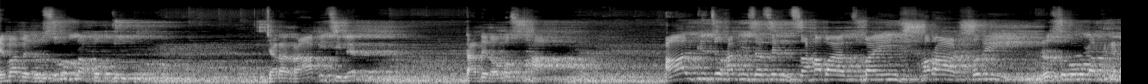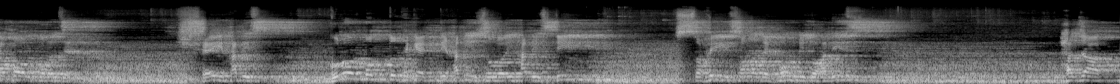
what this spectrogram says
এভাবে রসুল্লাহ পর্যন্ত যারা রাবি ছিলেন, তাদের অবস্থান। আর কিছু হাদিস আছেন সাহাবা আজমাইন সরাসরি রসুল্লাহ থেকে নকল করেছেন। সেই হাদিসগুলোর মধ্য থেকে একটি হাদিস হলো, এই হাদিসটি সহি সনদে বর্ণিত হাদিস। হযরত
